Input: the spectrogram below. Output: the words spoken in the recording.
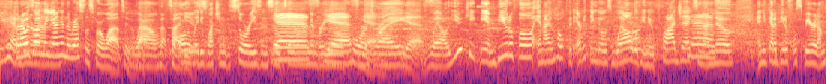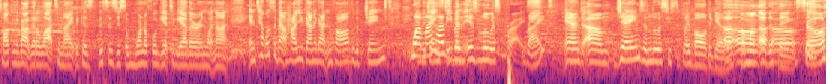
You have but I was on The Young and the Restless for a while too. Wow. about so five all years. the ladies watching the stories and soaps, they Yes, remember yes, you, of course, yes, right? yes. Well, you keep being beautiful, and I hope that everything goes well with your new projects. And I know, and you've got a beautiful spirit. I'm talking about that a lot tonight because this is just a wonderful get together and whatnot. And tell us about how you kind of got involved with James. Well, my James husband Stephens. is Louis Price. Right. And um, James and Lewis used to play ball together, Uh-oh, among other uh-oh. things. So,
